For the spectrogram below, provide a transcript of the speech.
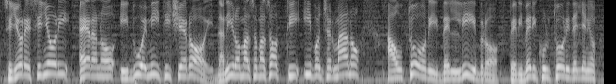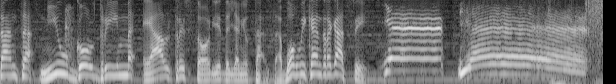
Signore e signori, erano i due mitici eroi, Danilo Maso Masotti, Ivo Germano, autori del libro per i veri cultori degli anni Ottanta, New Gold Dream e altre storie degli anni Ottanta. Buon weekend ragazzi! Yeah! Yeah!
